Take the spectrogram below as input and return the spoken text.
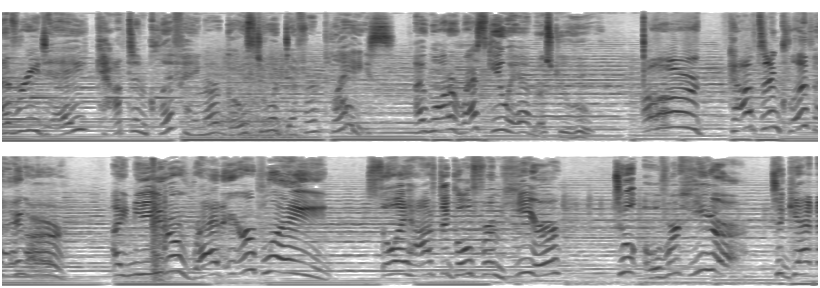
Every day, Captain Cliffhanger goes to a different place. I want to rescue him. Rescue who? Oh, Captain Cliffhanger! I need a red airplane! So I have to go from here to over here to get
